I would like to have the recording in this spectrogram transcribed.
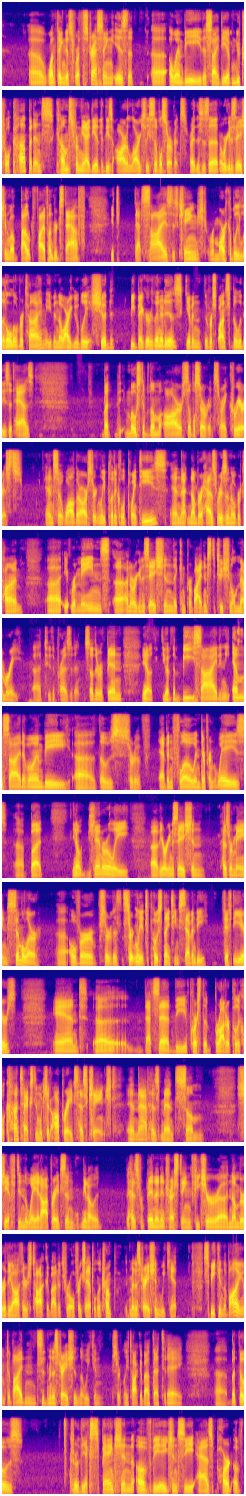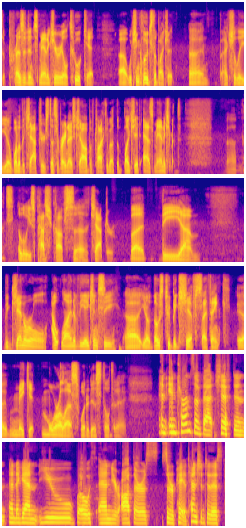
uh, one thing that's worth stressing is that uh, OMB, this idea of neutral competence, comes from the idea that these are largely civil servants, right? This is an organization of about 500 staff. It that size has changed remarkably little over time, even though arguably it should be bigger than it is, given the responsibilities it has. But most of them are civil servants, right? Careerists. And so while there are certainly political appointees, and that number has risen over time, uh, it remains uh, an organization that can provide institutional memory uh, to the president. So there have been, you know, you have the B side and the M side of OMB. Uh, those sort of ebb and flow in different ways, uh, but you know, generally, uh, the organization has remained similar over sort of certainly its post 1970 50 years. And uh, that said, the of course the broader political context in which it operates has changed, and that has meant some shift in the way it operates. And you know, it has been an interesting feature. A number of the authors talk about its role, for example, in the Trump administration. We can't speak in the volume to Biden's administration, though we can certainly talk about that today. Uh, but those sort of the expansion of the agency as part of the president's managerial toolkit, uh, which includes the budget, uh, and actually, uh, one of the chapters does a very nice job of talking about the budget as management. Uh, that's Eloise Pasachoff's uh, chapter. But the um, the general outline of the agency, uh, you know, those two big shifts, I think, uh, make it more or less what it is still today. And in terms of that shift, and and again, you both and your authors sort of pay attention to this,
